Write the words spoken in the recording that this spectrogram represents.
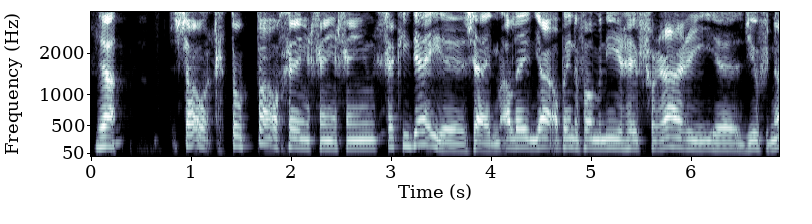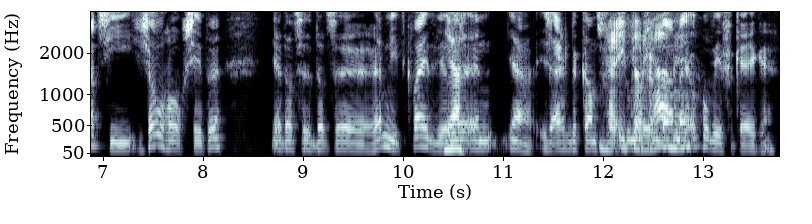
Ja. Zou totaal geen, geen, geen gek idee uh, zijn. Alleen ja, op een of andere manier heeft Ferrari uh, Giovinazzi zo hoog zitten. Ja, dat, ze, dat ze hem niet kwijt willen. En ja, is eigenlijk de kans voor ja, Schumacher daarmee ook alweer verkeken.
